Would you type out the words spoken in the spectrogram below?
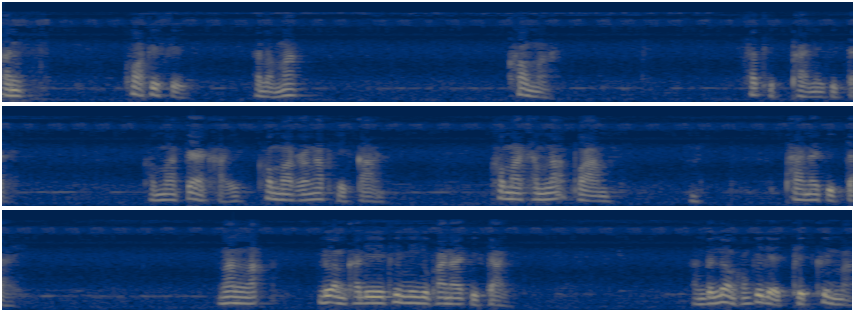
อันข้อที่สี่ธรรมะเข้ามาสถิตภายในจิตใจ เข้ามาแก้ไข เข้ามาระงับเหตุการณ์ เข้ามาชำระความภายในจิตใจนั่นละ เรื่องคดีที่มีอยู่ภายในจิตใจ อันเป็นเรื่องของกิเลสผิดขึ้นมา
